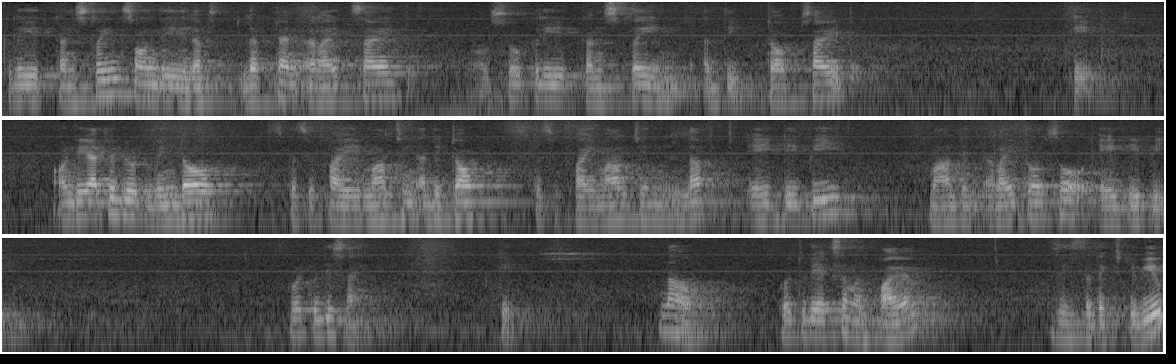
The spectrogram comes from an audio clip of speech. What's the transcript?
Create constraints on the left left and right side. Also create constraint at the top side. Okay. On the attribute window specify margin at the top specify margin left 8 dp margin right also 8 dp go to design okay. Now go to the xml file. This is the text view.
